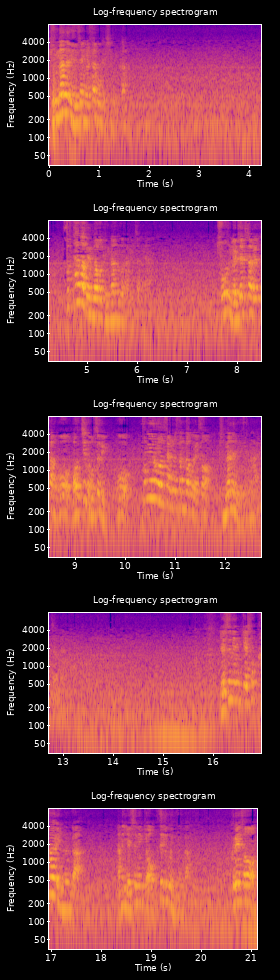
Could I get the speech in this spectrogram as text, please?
빛나는 인생을 살고 계십니까? 스타가 된다고 빛나는 건 아니잖아요. 좋은 외제차를 타고 멋진 옷을 입고 풍요로운 삶을 산다고 해서 빛나는 인생은 아니잖아요. 예수님께 속하여 있는가? 나는 예수님께 엎드리고 있는가? 그래서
